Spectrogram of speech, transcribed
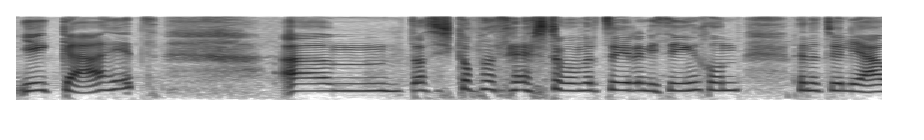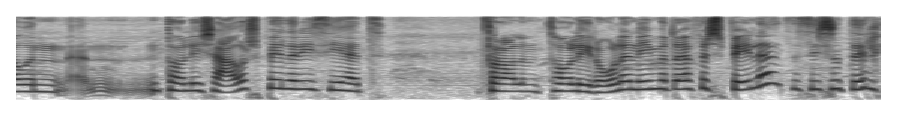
je gegeben hat. Ähm, das ist glaube das Erste, was mir zu ihr in den Sinn kommt. Dann natürlich auch eine, eine tolle Schauspielerin. Sie hat vor allem tolle Rollen immer dürfen spielen. Das ist natürlich,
